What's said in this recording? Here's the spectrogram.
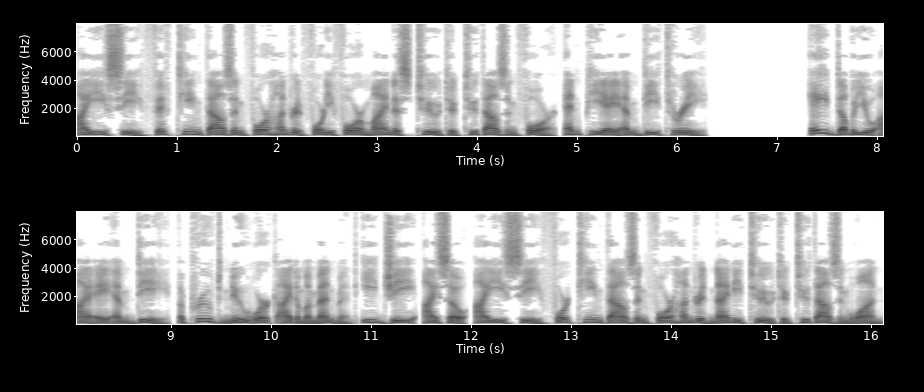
IEC 15444-2 to 2004 NPAMD 3 AWIAMD approved new work item amendment e.g. ISO IEC 14492 to 2001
